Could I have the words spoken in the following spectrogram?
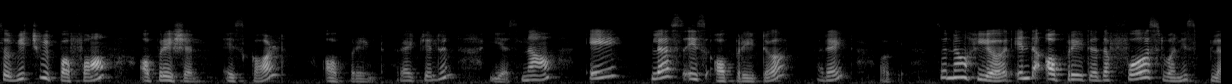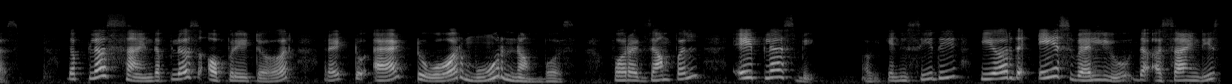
So, which we perform operation is called operand. Right children? Yes. Now, A plus is operator. Right? Okay. So, now here in the operator the first one is plus. The plus sign, the plus operator right to add two or more numbers. For example, a plus b. Okay, can you see the here the a's value the assigned is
